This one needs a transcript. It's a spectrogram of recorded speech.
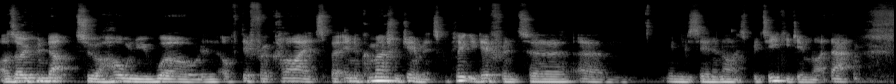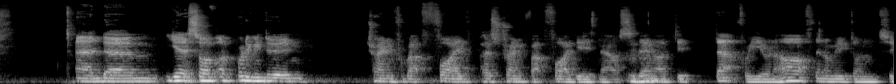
I was opened up to a whole new world and of different clients. But in a commercial gym, it's completely different to um, when you see in a nice boutique gym like that. And um, yeah, so I've, I've probably been doing training for about five personal training for about five years now. So then I did that for a year and a half. Then I moved on to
